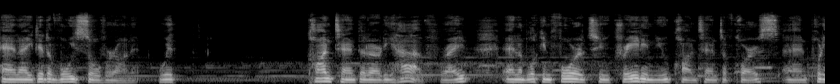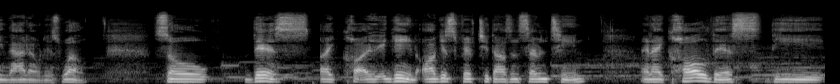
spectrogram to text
and I did a voiceover on it with content that I already have, right? And I'm looking forward to creating new content, of course, and putting that out as well. So this, I call, again, August 5th, 2017, and I call this the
